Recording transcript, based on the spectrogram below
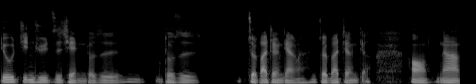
丢进去之前，都是都是嘴巴讲讲了，嘴巴讲讲。哦，那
